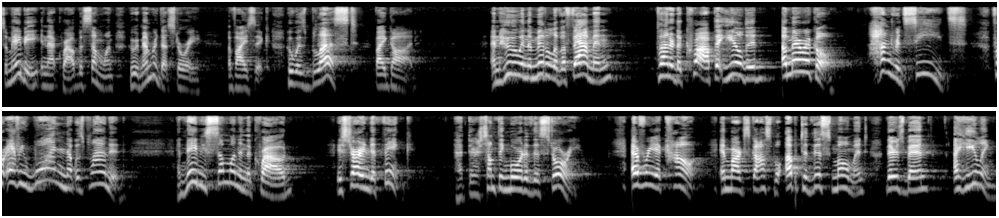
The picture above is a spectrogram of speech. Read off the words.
So maybe in that crowd was someone who remembered that story of Isaac, who was blessed by God, and who, in the middle of a famine, planted a crop that yielded a miracle hundred seeds for every one that was planted. And maybe someone in the crowd is starting to think that there's something more to this story. Every account in Mark's gospel up to this moment, there's been a healing.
